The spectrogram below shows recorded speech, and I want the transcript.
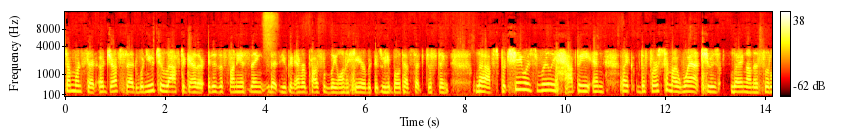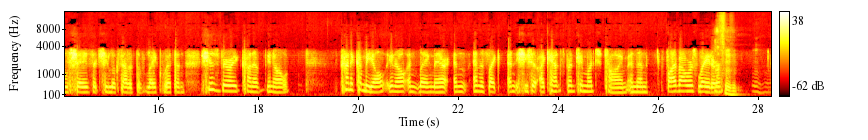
someone said, uh, Jeff said, when you two laugh together, it is the funniest thing that you can ever possibly want to hear because we both have such distinct laughs. But she was really happy, and like the first time I went, she was laying on this little chaise that she looks out at the lake with, and she was very kind of, you know, kind of Camille, you know, and laying there, and and it's like, and she said, I can't spend too much time, and then five hours later. Mm-hmm.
